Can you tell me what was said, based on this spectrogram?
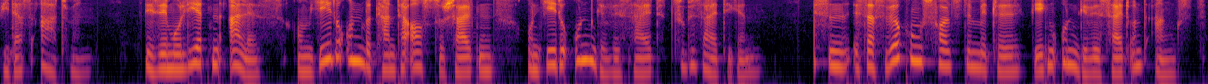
wie das Atmen. Sie simulierten alles, um jede Unbekannte auszuschalten und jede Ungewissheit zu beseitigen. Wissen ist das wirkungsvollste Mittel gegen Ungewissheit und Angst.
